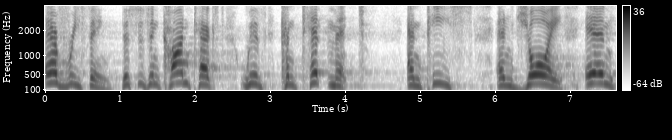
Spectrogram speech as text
Everything. This is in context with contentment and peace and joy in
